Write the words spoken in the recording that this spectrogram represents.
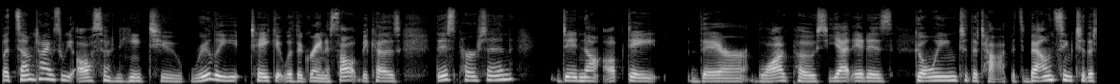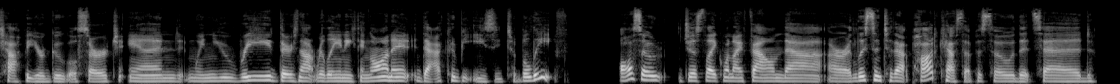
But sometimes we also need to really take it with a grain of salt because this person did not update their blog post, yet it is going to the top. It's bouncing to the top of your Google search. And when you read, there's not really anything on it. That could be easy to believe. Also, just like when I found that or I listened to that podcast episode that said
